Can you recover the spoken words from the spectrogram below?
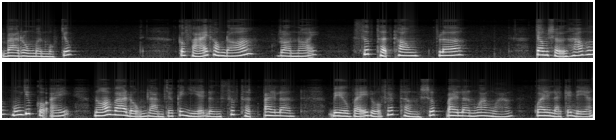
và rùng mình một chút. Có phải không đó? Ron nói. Súp thịt không, fleur? Trong sự háo hức muốn giúp cô ấy, nó va đụng làm cho cái dĩa đựng súp thịt bay lên. Bill vẫy đũa phép thần súp bay lên ngoan ngoãn, quay lại cái đĩa.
